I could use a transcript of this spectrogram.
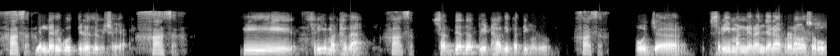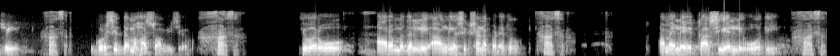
ಹಾ ಸರ್. ಎಲ್ಲರಿಗೂ ತಿಳಿದ ವಿಷಯ. ಹಾ ಸರ್. ಈ ಶ್ರೀಮಠದ ಹಾ ಸರ್. ಸದ್ಯದ ಪೀಠಾಧಿಪತಿಗಳು ಹಾ ಸರ್. ಪೂಜ್ಯ ಶ್ರೀಮನ್ ನಿರಂಜನ ಪ್ರಣವ ಸ್ವರೂಪಿ ಹಾ ಸರ್. ಗುರುಸಿದ್ಧ ಮಹಾಸ್ವಾಮೀಜಿಯವರು ಹಾ ಸರ್. ಇವರು ಆರಂಭದಲ್ಲಿ ಆಂಗ್ಲ ಶಿಕ್ಷಣ ಪಡೆದು ಹಾ ಸರ್. ಆಮೇಲೆ ಕಾಶಿಯಲ್ಲಿ ಓದಿ ಹಾ ಸರ್.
